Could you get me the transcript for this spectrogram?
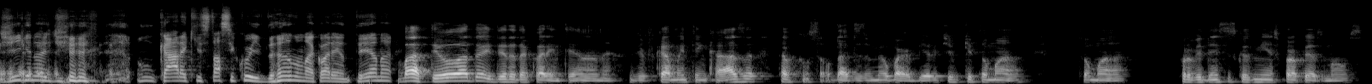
digna de um cara que está se cuidando na quarentena. Bateu a doideira da quarentena, né? De ficar muito em casa. Tava com saudades do meu barbeiro. Tive que tomar, tomar providências com as minhas próprias mãos.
